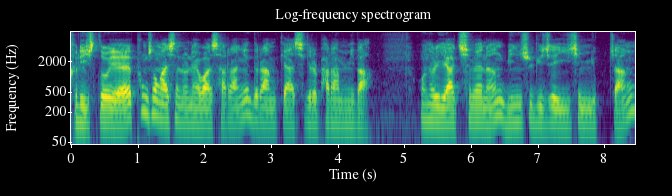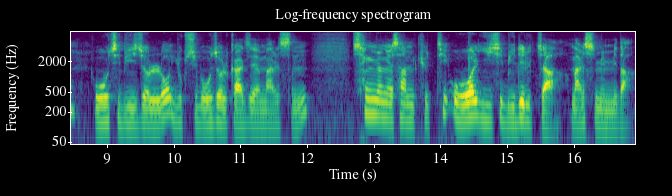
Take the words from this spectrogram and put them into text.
그리스도의 풍성하신 은혜와 사랑이 늘 함께 하시길 바랍니다. 오늘 이 아침에는 민수기 제 26장 52절로 65절까지의 말씀 생명의 삶 큐티 5월 21일자 말씀입니다.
